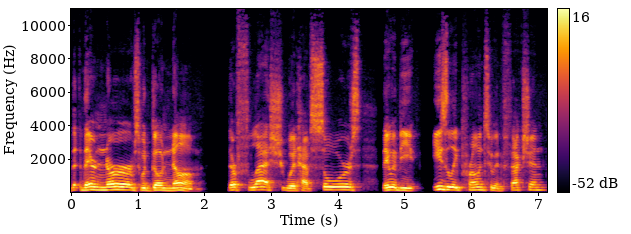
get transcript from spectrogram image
Their nerves would go numb, their flesh would have sores, they would be easily prone to infection,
